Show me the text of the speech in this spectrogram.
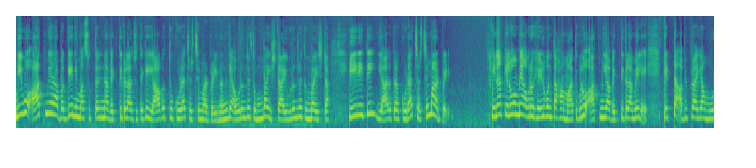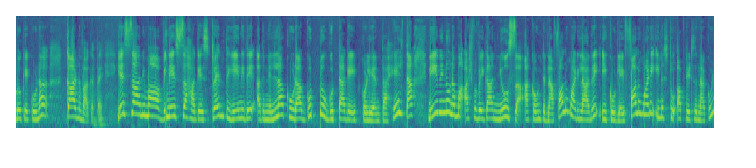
ನೀವು ಆತ್ಮೀಯರ ಬಗ್ಗೆ ನಿಮ್ಮ ಸುತ್ತಲಿನ ವ್ಯಕ್ತಿಗಳ ಜೊತೆಗೆ ಯಾವತ್ತೂ ಕೂಡ ಚರ್ಚೆ ಮಾಡಬೇಡಿ. ನನಗೆ ಅವರಂದ್ರೆ ತುಂಬ ಇಷ್ಟ, ಇವರಂದ್ರೆ ತುಂಬ ಇಷ್ಟ. ಈ ರೀತಿ ಯಾರ ಹತ್ರ ಕೂಡ ಚರ್ಚೆ ಮಾಡಬೇಡಿ. ಇನ್ನು ಕೆಲವೊಮ್ಮೆ ಅವರು ಹೇಳುವಂತಹ ಮಾತುಗಳು ಆತ್ಮೀಯ ವ್ಯಕ್ತಿಗಳ ಮೇಲೆ ಕೆಟ್ಟ ಅಭಿಪ್ರಾಯ ಮೂಡೋಕೆ ಕೂಡ ಕಾರಣವಾಗುತ್ತೆ. ಎಸ್ ನಿಮ್ಮ ವಿಕ್ನೆಸ್ ಹಾಗೆ ಸ್ಟ್ರೆಂತ್ ಏನಿದೆ ಅದನ್ನೆಲ್ಲ ಕೂಡ ಗುಟ್ಟು ಗುಟ್ಟಾಗೆ ಇಟ್ಕೊಳ್ಳಿ ಅಂತ ಹೇಳ್ತಾ ನೀವಿನ್ನೂ ನಮ್ಮ ಅಶ್ವವೇಗ ನ್ಯೂಸ್ ಅಕೌಂಟನ್ನು ಫಾಲೋ ಮಾಡಿಲ್ಲ ಅಂದರೆ ಈ ಕೂಡಲೇ ಫಾಲೋ ಮಾಡಿ ಇನ್ನಷ್ಟು ಅಪ್ಡೇಟ್ಸನ್ನು ಕೂಡ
